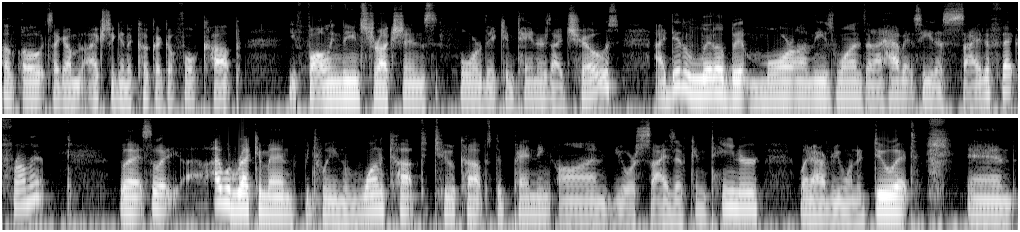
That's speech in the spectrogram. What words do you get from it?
of oats. Like I'm actually going to cook like a full cup. You following the instructions for the containers I chose. I did a little bit more on these ones, and I haven't seen a side effect from it. But so it, I would recommend between one cup to two cups, depending on your size of container, whatever you want to do it. And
